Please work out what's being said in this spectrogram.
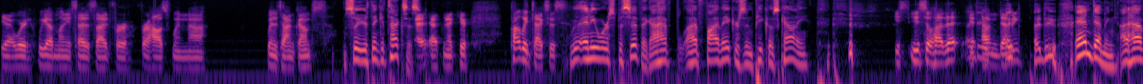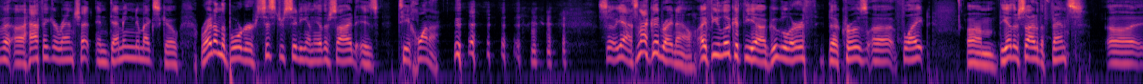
yeah, we we got money set aside for for a house when uh when the time comes so you're thinking Texas? after next year. Probably Texas. Anywhere specific? I have I have five acres in Pecos County. You, you still have that I do. Deming? I, I do. And Deming. I have a, a half acre ranchette in Deming, New Mexico, right on the border. Sister city on the other side is Tijuana. so yeah, it's not good right now. If you look at the uh, Google Earth, the crow's uh, flight, um, the other side of the fence uh,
